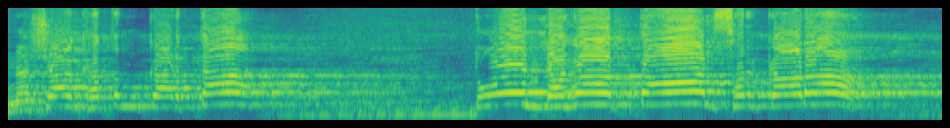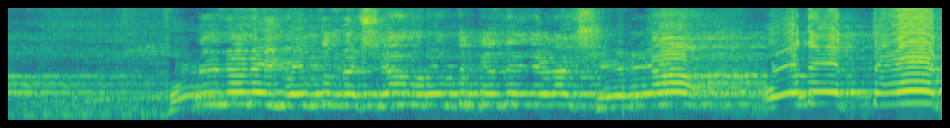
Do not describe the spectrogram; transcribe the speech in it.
ਨਸ਼ਾ ਖਤਮ ਕਰਤਾ? ਤੋ ਇਹ ਲਗਾਤਾਰ ਸਰਕਾਰਾਂ ਹੁਣ ਇਹਨਾਂ ਨੇ ਯੁੱਧ ਨਸ਼ਿਆਂ ਵਿਰੁੱਧ ਕਹਿੰਦੇ ਜਿਹੜਾ ਛੇੜਿਆ, ਉਹਦੇ ਤਹਿਤ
